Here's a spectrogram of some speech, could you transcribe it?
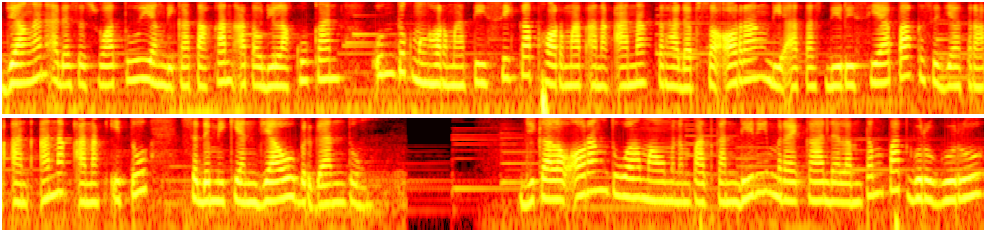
Jangan ada sesuatu yang dikatakan atau dilakukan untuk menghormati sikap hormat anak-anak terhadap seorang di atas diri siapa kesejahteraan anak-anak itu sedemikian jauh bergantung. Jikalau orang tua mau menempatkan diri mereka dalam tempat guru-guru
